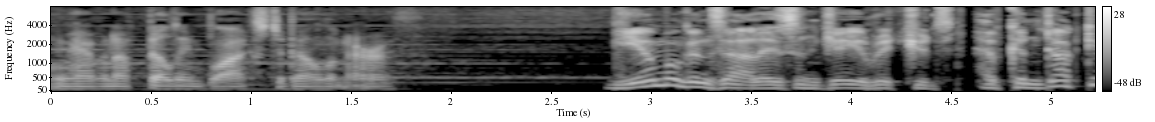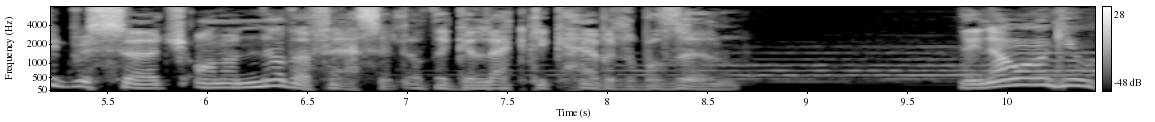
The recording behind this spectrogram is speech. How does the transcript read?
we have enough building blocks to build an Earth. Guillermo Gonzalez and Jay Richards have conducted research on another facet of the galactic habitable zone. They now argue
